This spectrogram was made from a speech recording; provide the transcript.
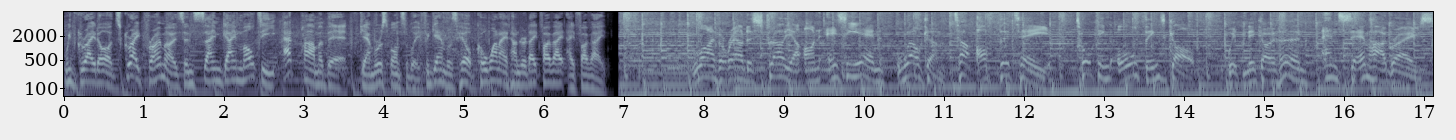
with great odds, great promos, and same game multi at Palmerbet. Gamble responsibly. For gamblers' help, call 1 800 858 858. Live around Australia on SEN, welcome to Off the Tee, talking all things golf with Nick O'Hern and Sam Hargreaves.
